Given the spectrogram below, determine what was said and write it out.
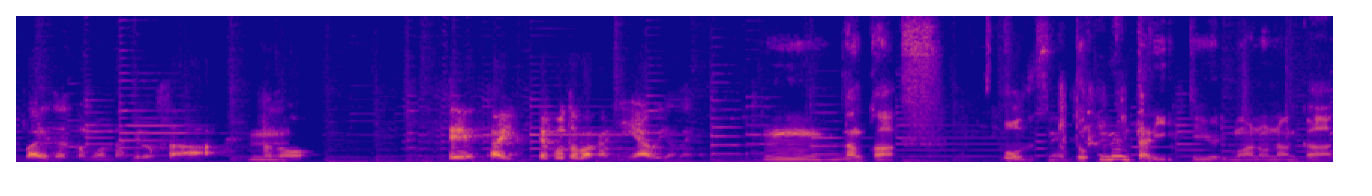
バリだと思うんだけどさ、うん、その生態って言葉が似合うよね。うん、なんかそうですね、ドキュメンタリーっていうよりも、あの、なんか、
